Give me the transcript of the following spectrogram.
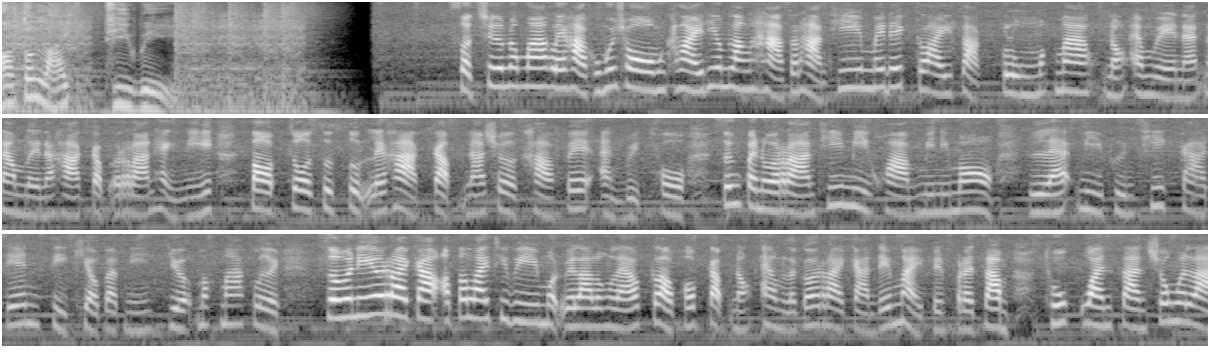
ออโต้ไลท์ทีวีสดชื่นมาก ๆ เลยค่ะ คุณผู้ชม ใครที่กำลังหาสถานที่ไม่ได้ไกลจากกรุงมาก ๆ น้องแอมเวย์แนะนำเลยนะคะ กับร้านแห่งนี้ตอบโจทย์สุด ๆ เลยค่ะ กับ n a t u r e Cafe and b r i t o ซึ่งเป็นร้านที่มีความมินิมอล และมีพื้นที่การ์เด้นสีเขียวแบบนี้เยอะมาก ๆ เลย ส่วนวันนี้รายการ Auto Light TV หมดเวลาลงแล้วกลับพบกับน้องแอม แล้วก็รายการได้ใหม่เป็นประจำทุกวันจันทร์ช่วงเวลา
